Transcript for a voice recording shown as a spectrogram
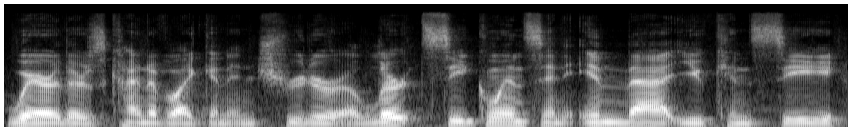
where there's kind of like an intruder alert sequence and in that you can see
